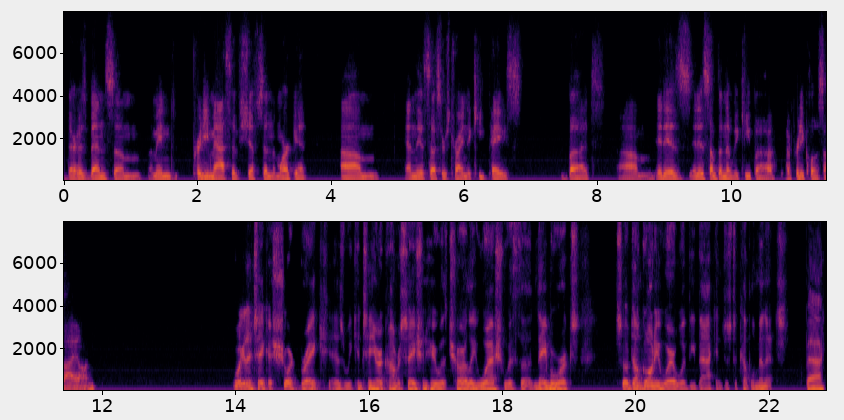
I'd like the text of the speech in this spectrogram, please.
there has been some I mean pretty massive shifts in the market, um, and the assessor's trying to keep pace, but um, it is it is something that we keep a, a pretty close eye on. We're going to take a short break as we continue our conversation here with Charlie Wesh with uh, NeighborWorks. So don't go anywhere. We'll be back in just a couple minutes. Back.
